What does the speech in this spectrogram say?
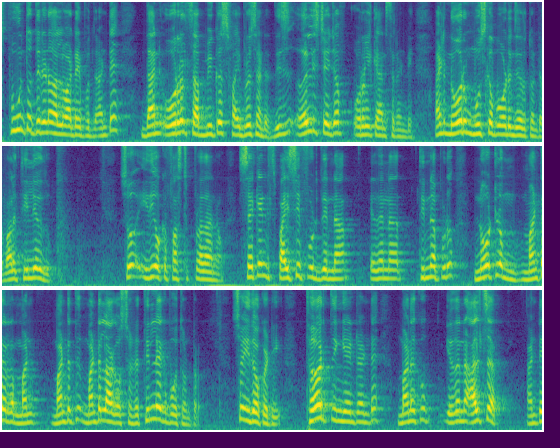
స్పూన్తో తినడం అలవాటు అయిపోతుంది అంటే దాని ఓరల్ సబ్మ్యూకస్ ఫైబ్రోస్ అంటారు. This is early stage of oral cancer అండి. అంటే నోరు మూసుకపోవడం జరుగుతుంటే వాళ్ళకి తెలియదు. సో ఇది ఒక ఫస్ట్ ప్రధానం. సెకండ్ స్పైసీ ఫుడ్ తిన్నా ఏదైనా తిన్నప్పుడు నోట్లో మంట మంట మంటలాగా వస్తుంటారు తినలేకపోతుంటారు. సో ఇది ఒకటి థర్డ్ థింగ్ ఏంటంటే మనకు ఏదైనా అల్సర్ అంటే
